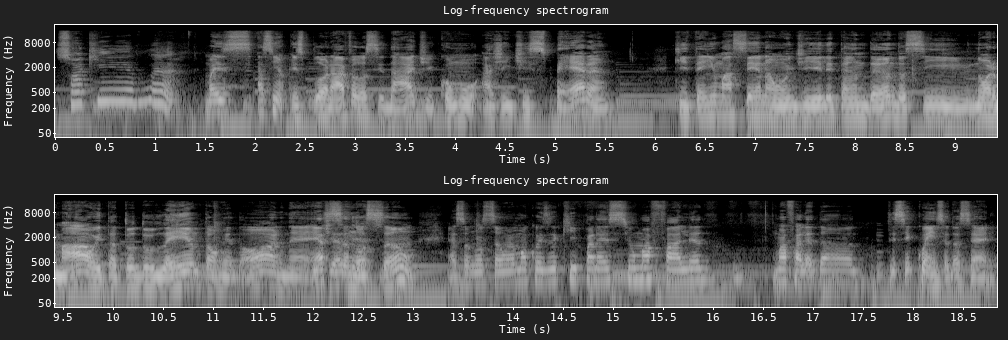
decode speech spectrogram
Só que, né, Mas, assim, ó, explorar a velocidade como a gente espera que tem uma cena onde ele tá andando assim, normal e tá tudo lento ao redor, né? Essa noção, essa noção é uma coisa que parece uma falha, uma falha da, de sequência da série.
